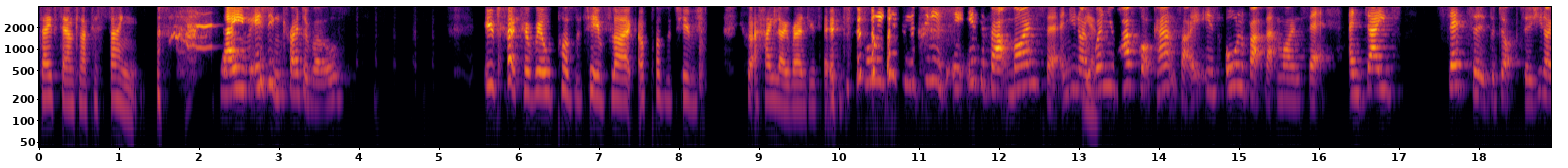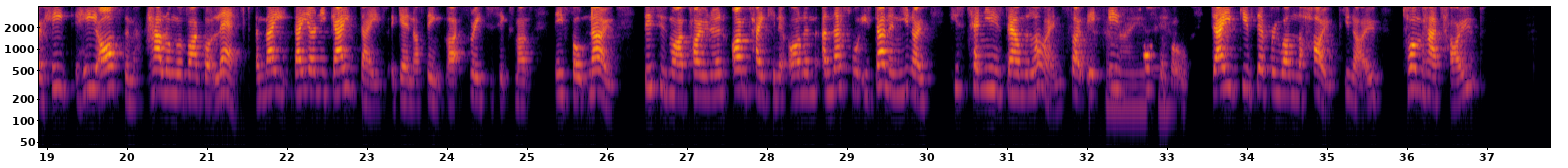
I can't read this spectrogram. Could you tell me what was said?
Dave sounds like a saint. Dave is incredible. He's like a real positive, like a positive. Got a halo around his head. well, it is, and the thing is, it is about mindset. And you know, yeah. when you have got cancer, it is all about that mindset. And Dave said to the doctors, you know, he he asked them, how long have I got left? And they they only gave Dave again, I think, like three to six months. And He thought, no, this is my opponent. I'm taking it on. And, and that's what he's done. And, you know, he's 10 years down the line. So it is possible. Dave gives everyone the hope. You know, Tom had hope.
